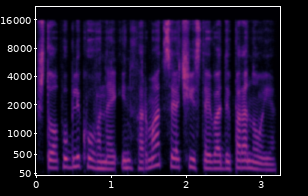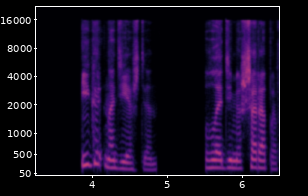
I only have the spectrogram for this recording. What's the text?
что опубликованная информация чистой воды паранойя. Игорь Надеждин Владимир Шарапов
